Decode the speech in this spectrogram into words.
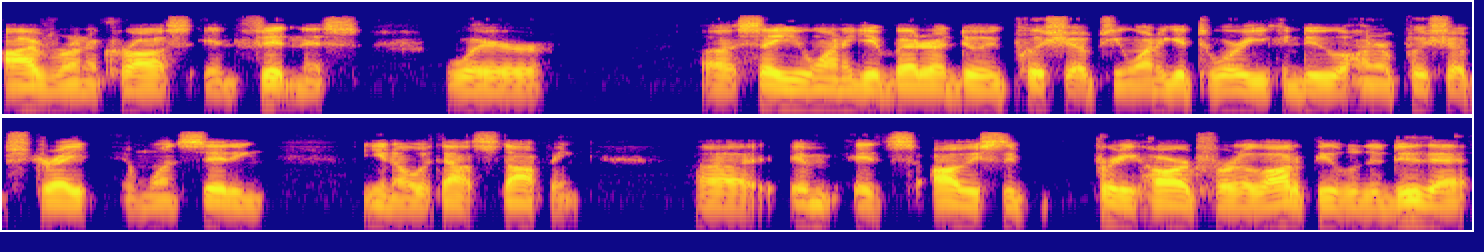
I've run across in fitness where uh, say you want to get better at doing push-ups you want to get to where you can do 100 push-ups straight in one sitting you know without stopping. Uh, it, it's obviously pretty hard for a lot of people to do that.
